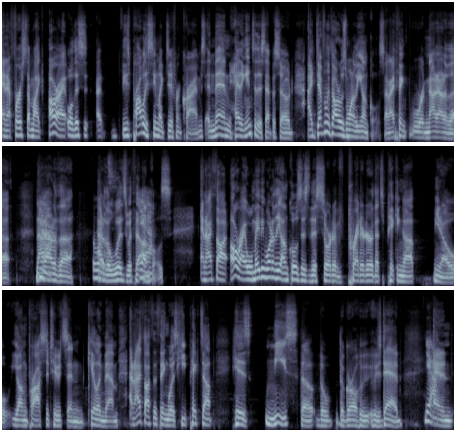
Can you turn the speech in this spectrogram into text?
and at first I'm like all right well this is I, these probably seem like different crimes. And then heading into this episode, I definitely thought it was one of the uncles. And I think we're not out of the not No. out of the The out of the woods. woods with the Yeah. uncles. And I thought, all right, well, maybe one of the uncles is this sort of predator that's picking up, you know, young prostitutes and killing them. And I thought the thing was he picked up his niece, the the the girl who who's dead, Yeah. and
